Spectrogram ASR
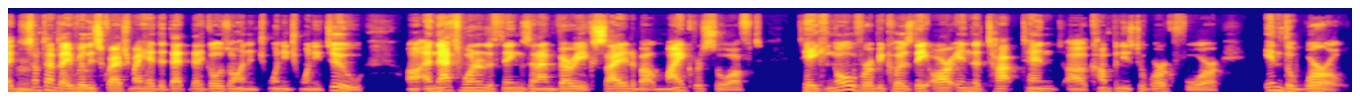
I Mhm. sometimes I really scratch my head that, that that goes on in 2022. Uh, and that's one of the things that I'm very excited about Microsoft taking over because they are in the top 10 uh, companies to work for in the world.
